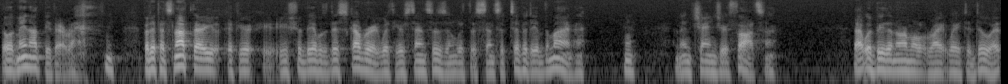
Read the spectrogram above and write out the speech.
though it may not be there. Right? but if it's not there, you, if you're, you should be able to discover it with your senses and with the sensitivity of the mind, huh? Mm. and then change your thoughts. Huh? That would be the normal right way to do it.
